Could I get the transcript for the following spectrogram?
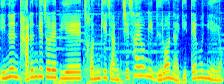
이는 다른 계절에 비해 전기장치 사용이 늘어나기 때문이에요.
